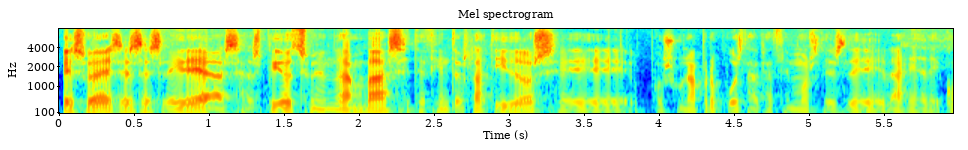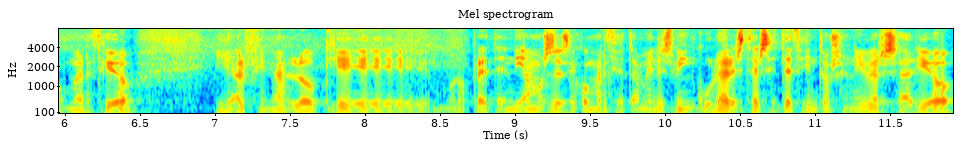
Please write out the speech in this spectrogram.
Eso es, esa es la idea. Saspioch Mendamba, 700 latidos, eh, pues una propuesta que hacemos desde el área de comercio y al final lo que bueno pretendíamos desde comercio también es vincular este 700 aniversario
